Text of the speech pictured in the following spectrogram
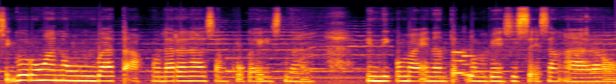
Siguro nga nung bata ako, naranasan ko guys na hindi kumain ng tatlong beses sa isang araw.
